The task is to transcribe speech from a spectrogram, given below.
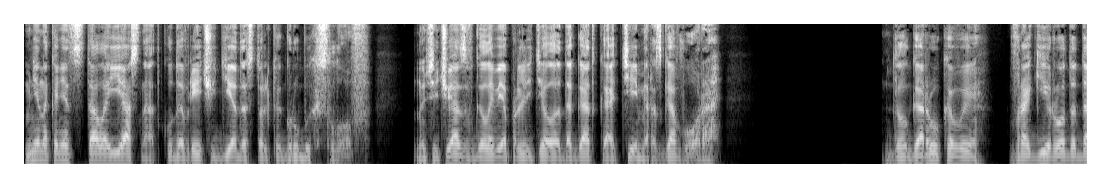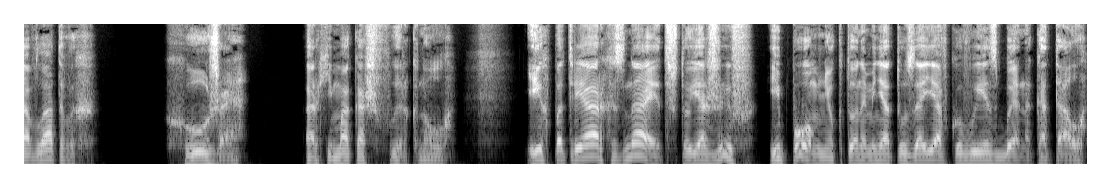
мне, наконец, стало ясно, откуда в речи деда столько грубых слов. Но сейчас в голове пролетела догадка о теме разговора. «Долгоруковы — враги рода Довлатовых?» «Хуже!» — Архимаг аж фыркнул. Их патриарх знает, что я жив, и помню, кто на меня ту заявку в ИСБ накатал.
